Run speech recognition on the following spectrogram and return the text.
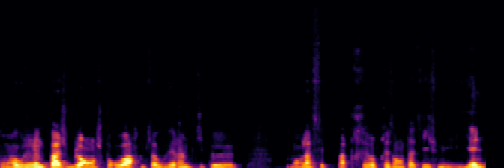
on va ouvrir une page blanche pour voir, comme ça vous verrez un petit peu. Bon, là, c'est pas très représentatif, mais il y a une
